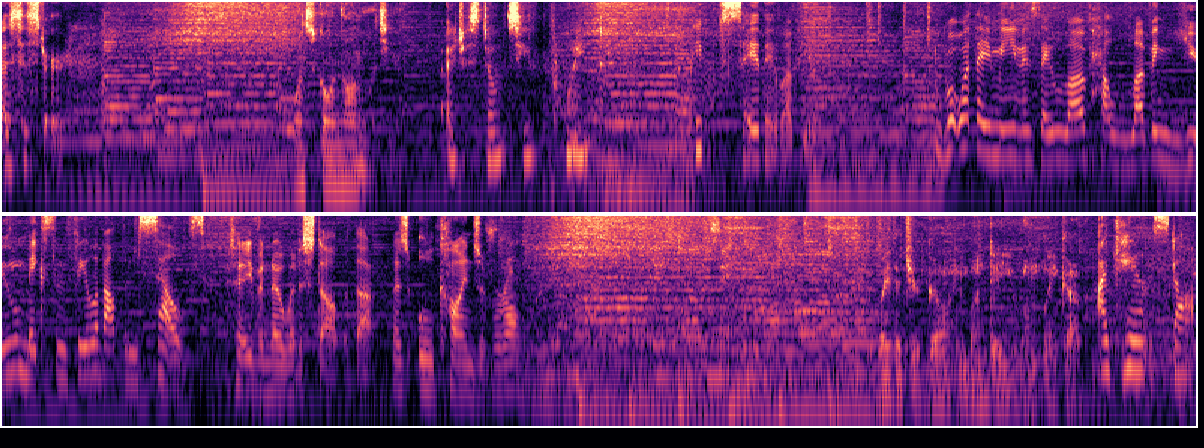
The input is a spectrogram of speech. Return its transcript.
a sister. What's going on with you? I just don't see the point. People say they love you. But what they mean is they love how loving you makes them feel about themselves. I don't even know where to start with that. There's all kinds of wrong. The way that you're going, one day you won't wake up. I can't stop.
